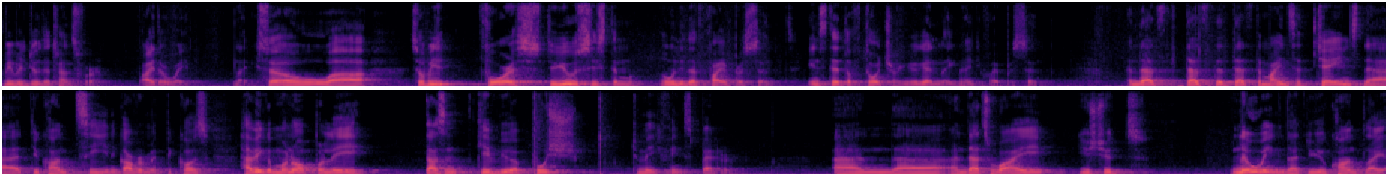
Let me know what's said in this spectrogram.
we will do the transfer either way. Like so, uh, so we force to use system only that five percent instead of torturing again like 95 percent. And that's that's the that's the mindset change that you can't see in government because having a monopoly doesn't give you a push to make things better. And uh, and that's why you should knowing that you can't like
